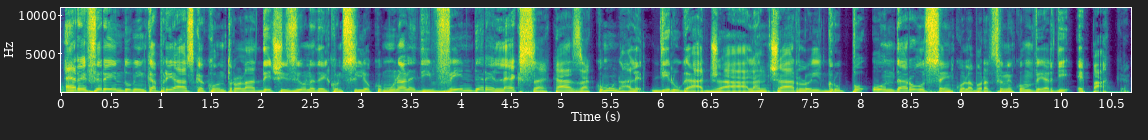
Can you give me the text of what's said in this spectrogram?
È referendum in Capriasca contro la decisione del Consiglio Comunale di vendere l'ex casa comunale di Lugaggia. A lanciarlo il gruppo Onda Rossa in collaborazione con Verdi e PAC.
